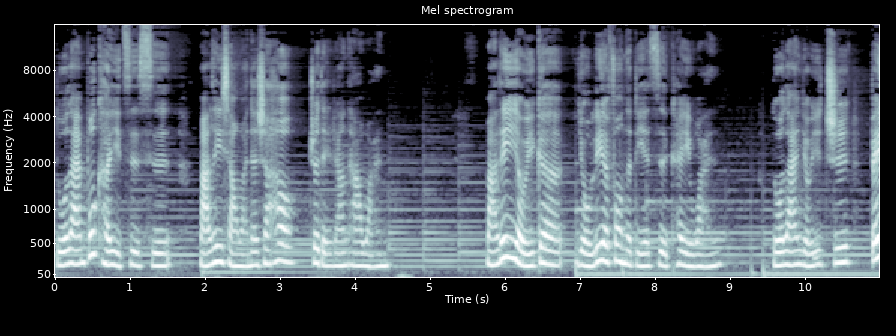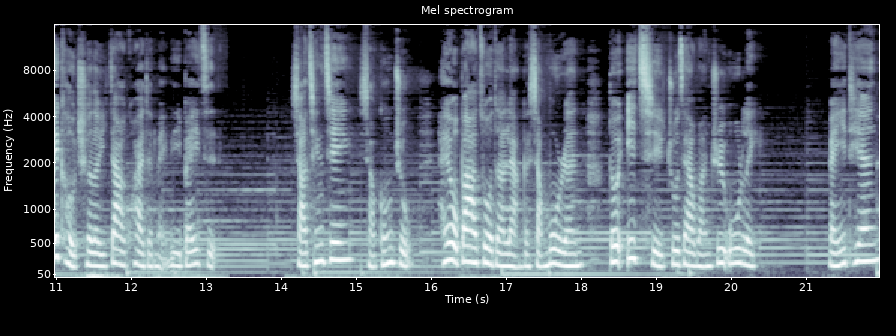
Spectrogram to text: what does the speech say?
罗兰不可以自私，玛丽想玩的时候就得让他玩。玛丽有一个有裂缝的碟子可以玩，罗兰有一只杯口缺了一大块的美丽杯子。小青青、小公主还有爸做的两个小木人都一起住在玩具屋里。每一天，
